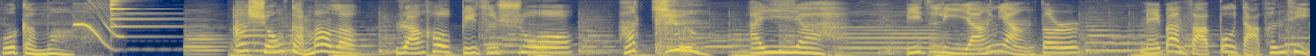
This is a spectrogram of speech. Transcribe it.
我感冒了。阿雄感冒了，然后鼻子说：“阿啾！哎呀，鼻子里痒痒的，没办法不打喷嚏。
